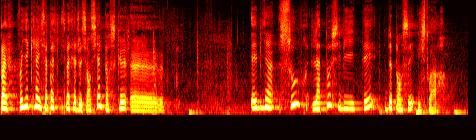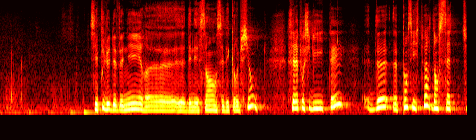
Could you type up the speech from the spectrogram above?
Bref, vous voyez que là, il se passe, quelque chose d'essentiel parce que, euh, eh bien, s'ouvre la possibilité de penser l'histoire. C'est plus le devenir euh, des naissances et des corruptions, c'est la possibilité de euh, penser l'histoire dans cette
